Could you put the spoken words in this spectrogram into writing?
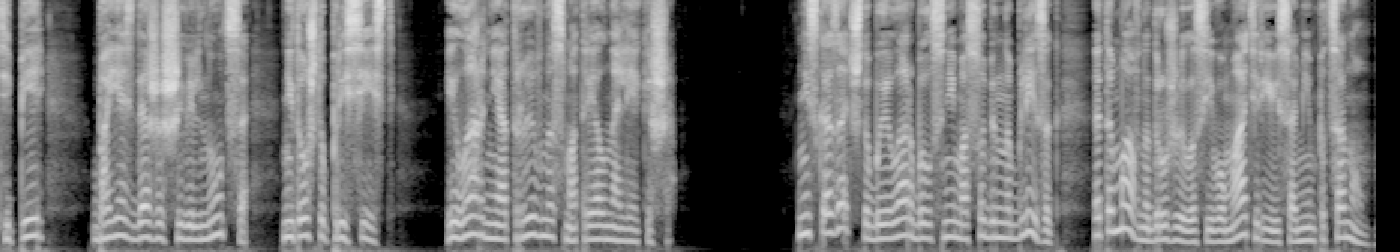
Теперь, боясь даже шевельнуться, не то что присесть, Илар неотрывно смотрел на Лекиша. Не сказать, чтобы Илар был с ним особенно близок, это Мавна дружила с его матерью и самим пацаном.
